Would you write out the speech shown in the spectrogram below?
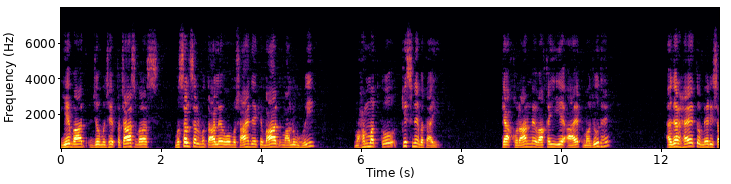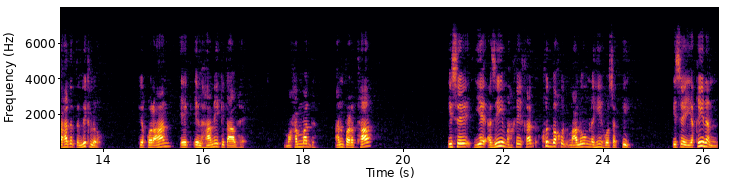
یہ بات جو مجھے پچاس برس مسلسل مطالعے و مشاہدے کے بعد معلوم ہوئی، محمد کو کس نے بتائی؟ کیا قرآن میں واقعی یہ آیت موجود ہے؟ اگر ہے تو میری شہادت لکھ لو کہ قرآن ایک الہامی کتاب ہے۔ محمد ان پڑھ تھا اسے یہ عظیم حقیقت خود بخود معلوم نہیں ہو سکتی۔ اسے یقیناً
